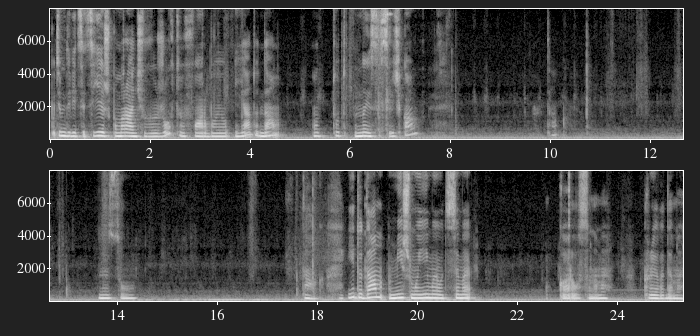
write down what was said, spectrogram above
Потім дивіться, цією ж помаранчевою жовтою фарбою я додам от тут низ свічкам. Так. Внизу. Так. І додам між моїми оцими Карлсонами, привидами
